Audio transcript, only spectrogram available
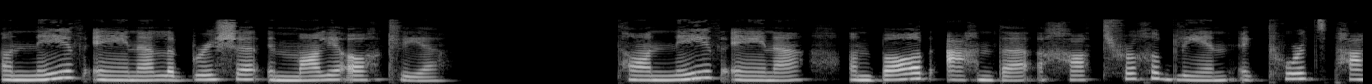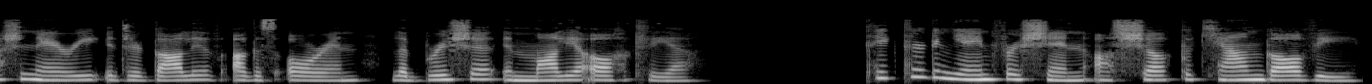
An naomh aine le brise i mbaile átha clia. Tá naomh aine an bád aitheanta a cha trocha bliain ag tuairt paisinéirí idir Gaillimh agus Árainn le brise i mbaile átha clia. Tigtar go ndéana for sin as seo go ceann dhá mhí.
